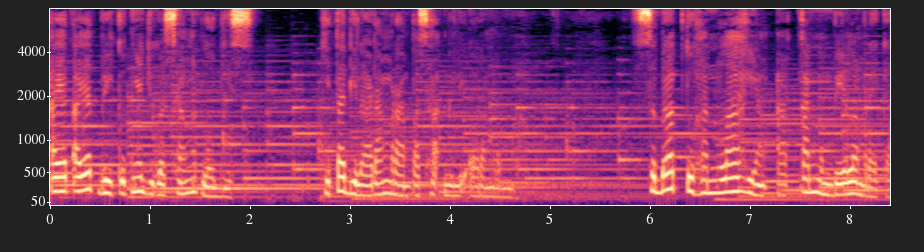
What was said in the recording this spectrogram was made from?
Ayat-ayat berikutnya juga sangat logis. Kita dilarang merampas hak milik orang lemah. Sebab Tuhanlah yang akan membela mereka.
